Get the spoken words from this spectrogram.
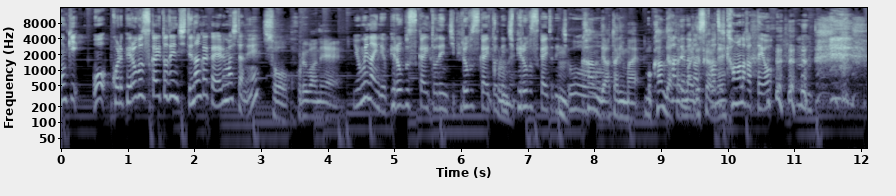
本気。お、これペロブスカイト電池って何回かやりましたね。そう、これはね、読めないんだよ。ペロブスカイト電池、ペロブスカイト電池、ねペロブスカイトうん電池。おー噛んで当たり前。もう噛んで当たり前ですからね私噛まなかったよ。うん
